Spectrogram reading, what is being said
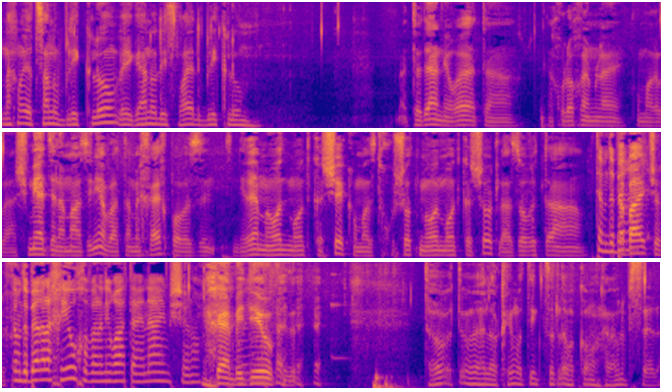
אנחנו יצאנו בלי כלום, והגענו לישראל בלי כלום. אתה יודע, אני רואה, אתה... אנחנו לא יכולים, לה, כלומר, להשמיע את זה למאזינים, אבל אתה מחייך פה, אבל זה, זה נראה מאוד מאוד קשה, כלומר, זה תחושות מאוד מאוד קשות לעזוב את, ה, את הבית שלך. אתה מדבר על החיוך, אבל אני רואה את העיניים שלו. כן, בדיוק. טוב, אתם לוקחים אותי קצת למקום אחר, אבל בסדר.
